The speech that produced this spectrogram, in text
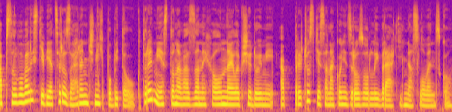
Absolvovali ste viacero zahraničných pobytov. Ktoré miesto na vás zanechalo najlepšie dojmy a prečo ste sa nakoniec rozhodli vrátiť na Slovensko?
